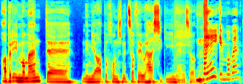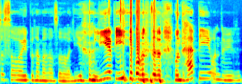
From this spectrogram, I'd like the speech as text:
Aber im Moment, äh, nehme ich an, bekommst du nicht so viele hässliche E-Mails, oder? Nein, im Moment so über wir so Lie- Liebe und, äh, und Happy und wir,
